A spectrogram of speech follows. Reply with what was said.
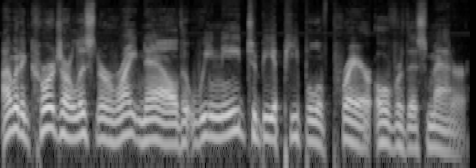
I would encourage our listener right now that we need to be a people of prayer over this matter.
